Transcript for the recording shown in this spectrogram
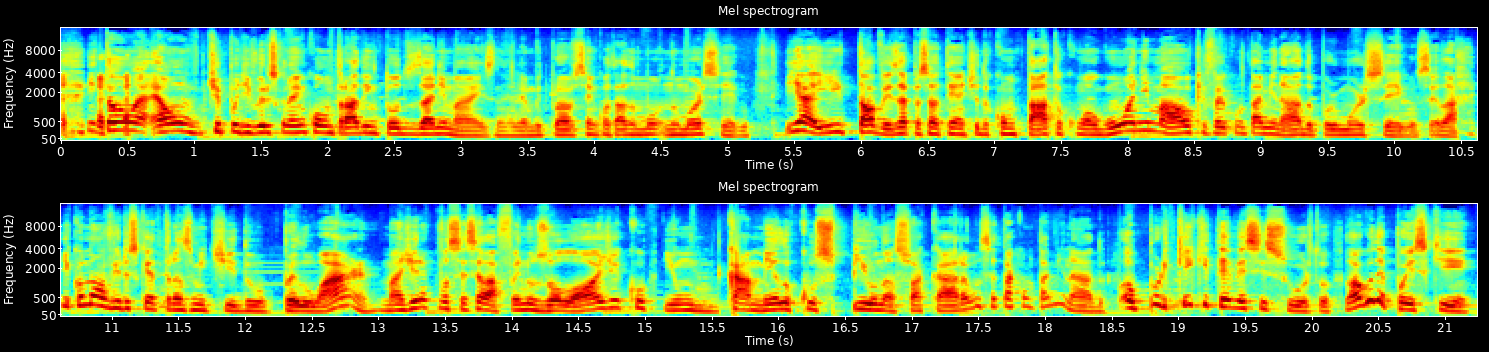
Então é um tipo de vírus que não é encontrado em todos os animais, né? Ele é muito provável ser encontrado no no morcego. E aí, talvez a pessoa tenha tido contato com algum animal que foi contaminado por morcego, sei lá. E como é um vírus que é transmitido pelo ar, imagina que você, sei lá, foi no zoológico e um camelo cuspiu na sua cara, você tá contaminado. O porquê que teve esse surto? Logo depois que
